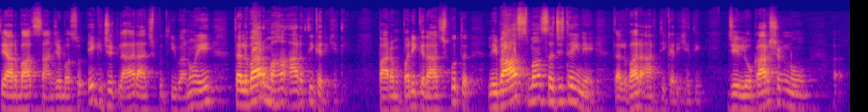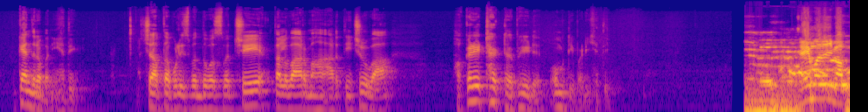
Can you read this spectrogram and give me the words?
ત્યારબાદ સાંજે બસો એક જેટલા રાજપૂત યુવાનોએ તલવાર મહાઆરતી કરી હતી. પારંપરિક રાજપૂત લિબાસમાં સજ્જ થઈને તલવાર આરતી કરી હતી, જે લોકાર્ષણનું કેન્દ્ર બની હતી. ચાપતા પોલીસ બંદોબસ્ત વચ્ચે તલવાર મહાઆરતી જોવા હકડે ઠઠ્ઠ ભીડ ઉમટી પડી હતી. જય માતાજી બાબુ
